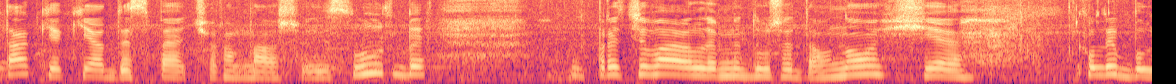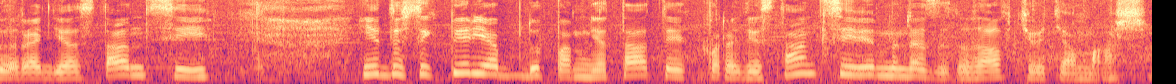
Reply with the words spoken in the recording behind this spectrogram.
Так як я диспетчером нашої служби, працювали ми дуже давно, ще коли були радіостанції. І до сих пір я буду пам'ятати, як по радіостанції мене задав тьотя Маша.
